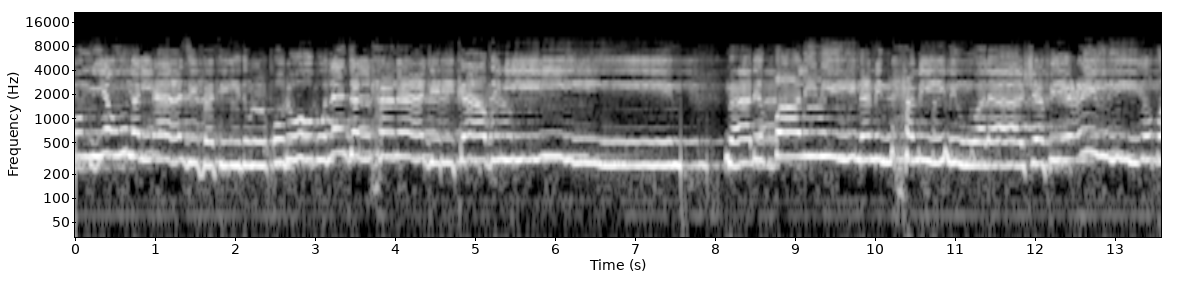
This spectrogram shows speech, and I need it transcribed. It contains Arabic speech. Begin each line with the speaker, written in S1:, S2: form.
S1: وجوههم يوم الآزفة إذ القلوب لدى الحناجر كاظمين. ما للظالمين من حميم ولا شفيع يطاع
